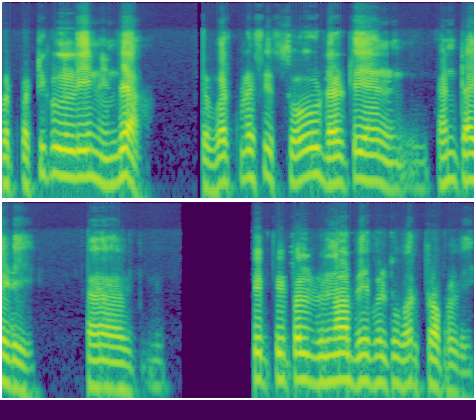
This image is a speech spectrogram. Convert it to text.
But particularly in India, the workplace is so dirty and untidy. Uh, people will not be able to work properly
